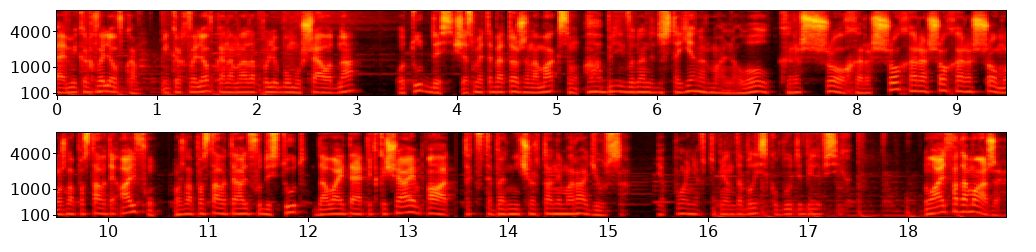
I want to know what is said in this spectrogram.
Е, мікрохвильовка. Мікрохвильовка, нам треба по-любому ще одна. Отут десь. Щас ми тебе теж на максимум. А, блін, вона не достає нормально. Лол. Хорошо, хорошо, хорошо, хорошо. Можна поставити альфу. Можна поставити альфу десь тут. Давай тебе підкачаємо. А, так в тебе ні чорта нема радіуса. Я поняв, тобі треба близько бути біля всіх. Ну, альфа дамаже.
